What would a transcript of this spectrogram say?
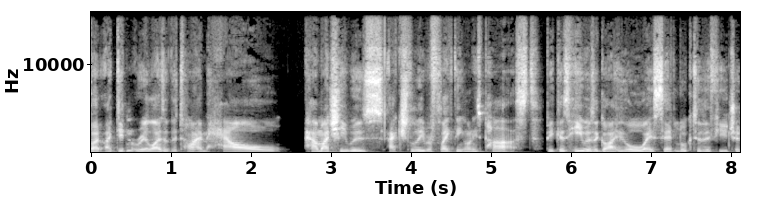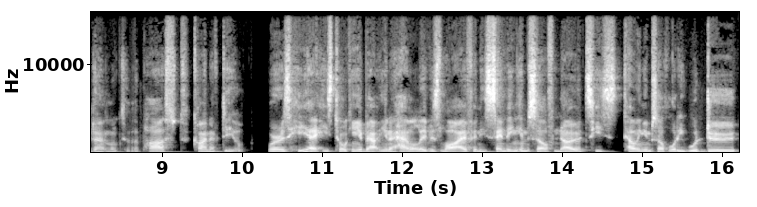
but i didn't realize at the time how how much he was actually reflecting on his past because he was a guy who always said look to the future don't look to the past kind of deal. Whereas here he's talking about you know how to live his life and he's sending himself notes. He's telling himself what he would do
